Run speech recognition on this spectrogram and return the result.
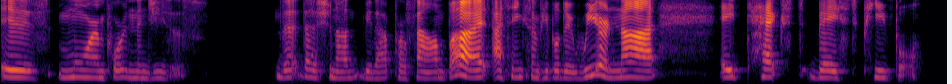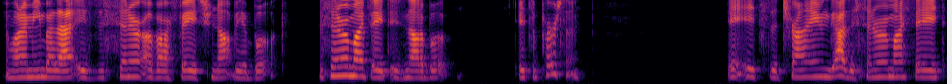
is more important than Jesus. That that should not be that profound, but I think some people do. We are not a text-based people. And what I mean by that is the center of our faith should not be a book. The center of my faith is not a book. It's a person. It's the triune God. The center of my faith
